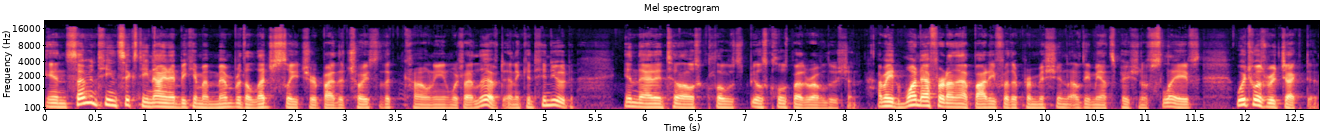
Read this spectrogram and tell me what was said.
in 1769, I became a member of the legislature by the choice of the county in which I lived, and it continued in that until I was closed. It was closed by the Revolution. I made one effort on that body for the permission of the emancipation of slaves, which was rejected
